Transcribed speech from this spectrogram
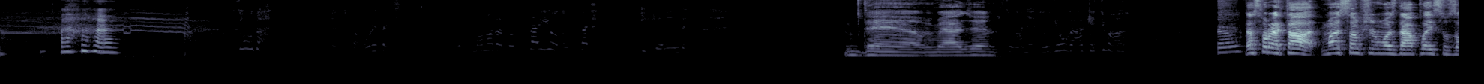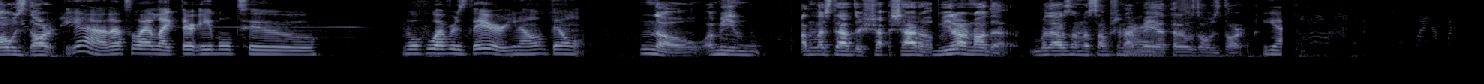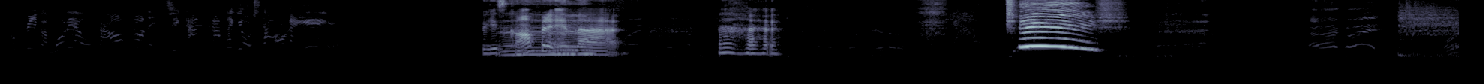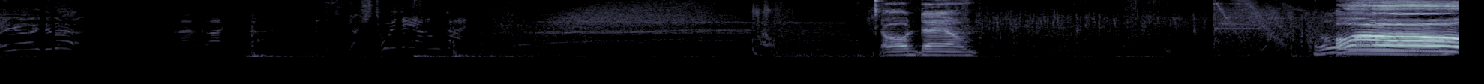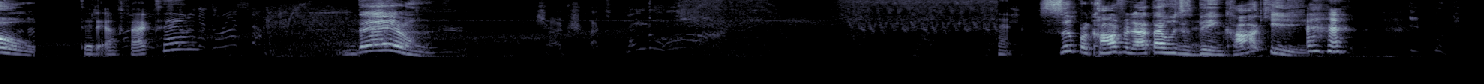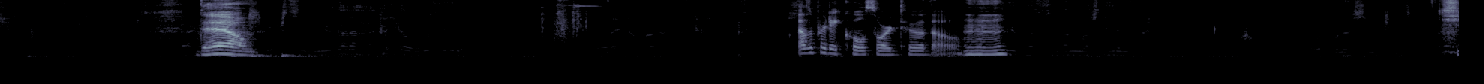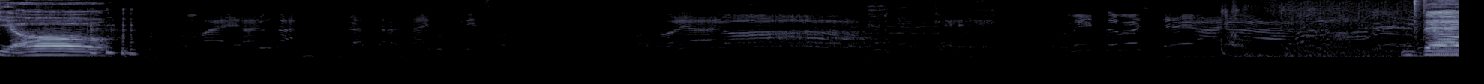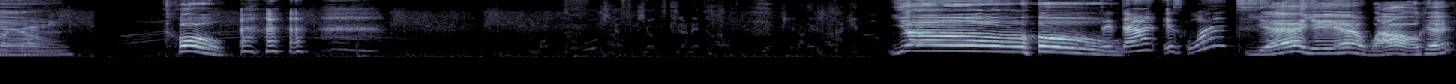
Damn, imagine. That's what I thought. My assumption was that place was always dark. Yeah, that's why like they're able to well whoever's there, you know, they don't No, I mean unless they have their sh- shadow. We don't know that. But that was an assumption right. I made. I thought it was always dark. Yeah. He's confident mm. in that. Sheesh. Oh damn. Ooh. Oh! Did it affect him? Damn. Super confident. I thought he was just being cocky. Damn. That was a pretty cool sword too, though. Mm-hmm. Yo. Damn. Oh. Yo! Did that is what? Yeah, yeah, yeah. Wow, okay.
